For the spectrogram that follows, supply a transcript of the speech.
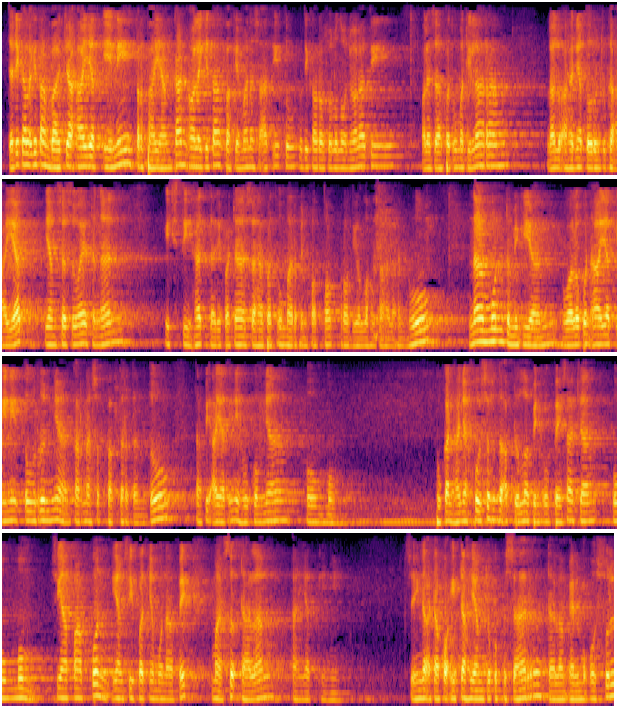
Jadi kalau kita baca ayat ini terbayangkan oleh kita bagaimana saat itu ketika Rasulullah nyolati, oleh sahabat umat dilarang, lalu akhirnya turun juga ayat yang sesuai dengan ijtihad daripada sahabat Umar bin Khattab radhiyallahu taala anhu namun demikian, walaupun ayat ini turunnya karena sebab tertentu, tapi ayat ini hukumnya umum. Bukan hanya khusus untuk Abdullah bin Ubay saja, umum. Siapa pun yang sifatnya munafik masuk dalam ayat ini. Sehingga ada kaidah yang cukup besar dalam ilmu usul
